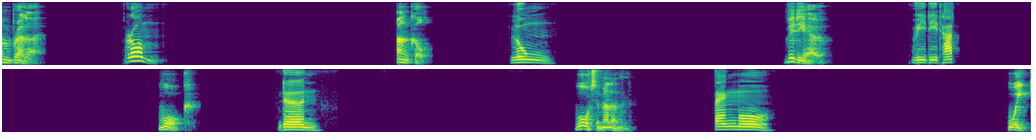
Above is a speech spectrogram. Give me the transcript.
umbrella, ร่ม uncle, ลุง video, วีดีทัศน์ walk, เดิน watermelon, แตงโม week,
